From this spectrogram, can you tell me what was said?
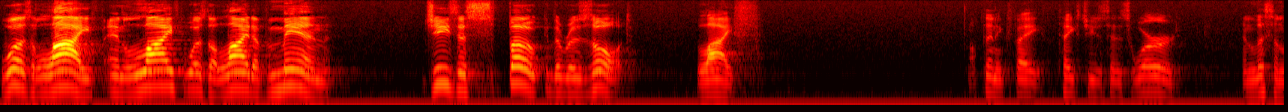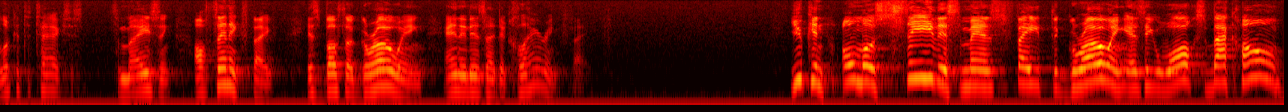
was life, and life was the light of men. Jesus spoke the result life. Authentic faith takes Jesus at his word. And listen, look at the text. It's amazing. Authentic faith is both a growing and it is a declaring faith. You can almost see this man's faith growing as he walks back home.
